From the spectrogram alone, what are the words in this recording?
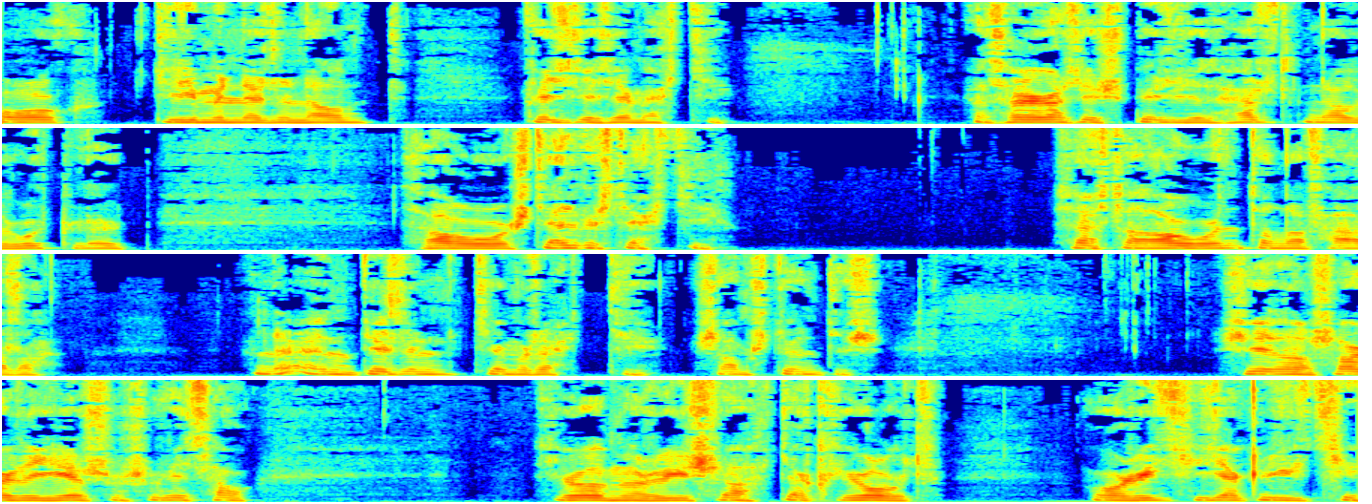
og tímin er í nánd fylgdi þeim ekki. En þegar þið spyrjið hernaðu upplaup, þá stelvist ekki. Þetta á undan að fara, en dyrinn kemur ekki samstundis. Síðan sagði Jésús við þá, þjóðmur Ísa gegn þjóð og ríki gegn ríki.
